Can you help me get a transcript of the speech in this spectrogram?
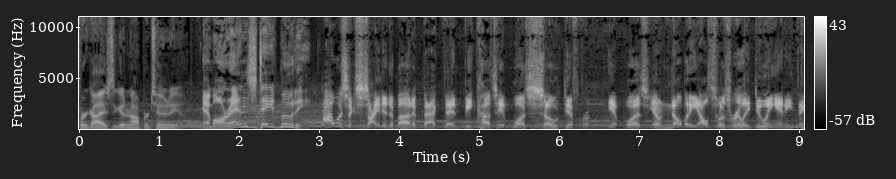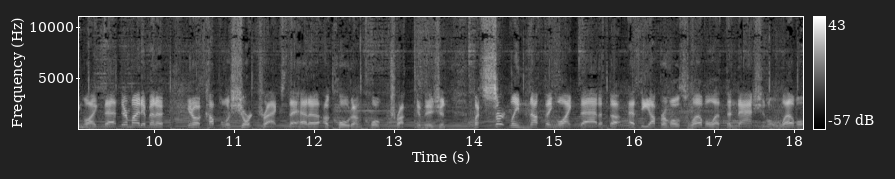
for guys to get an opportunity in. MRN's Dave Moody. I was excited about it back then because it was so different. It was, you know, nobody else was really doing anything like that. There might have been a, you know, a couple of short tracks that had a, a quote unquote truck division, but certainly nothing like that at the at the uppermost level, at the national level.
